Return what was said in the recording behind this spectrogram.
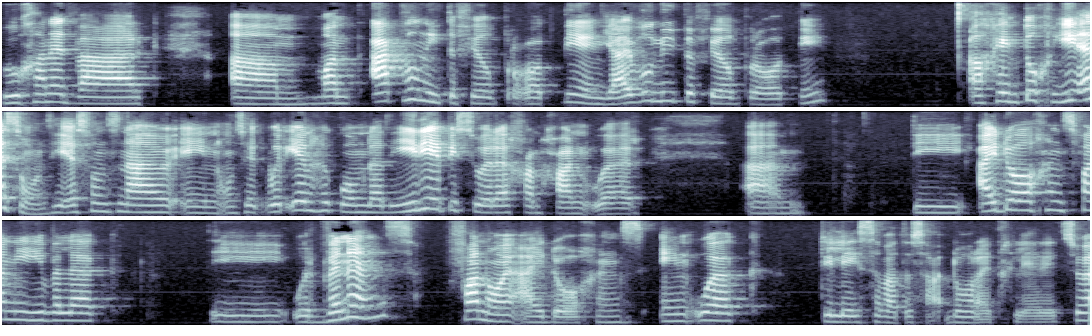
Hoe gaan dit werk? Um want ek wil nie te veel praat nie en jy wil nie te veel praat nie. Ag en tog hier is ons. Hier is ons nou en ons het ooreengekom dat hierdie episode gaan gaan oor um die uitdagings van die huwelik, die oorwinnings van daai uitdagings en ook die lesse wat ons daaruit geleer het. So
